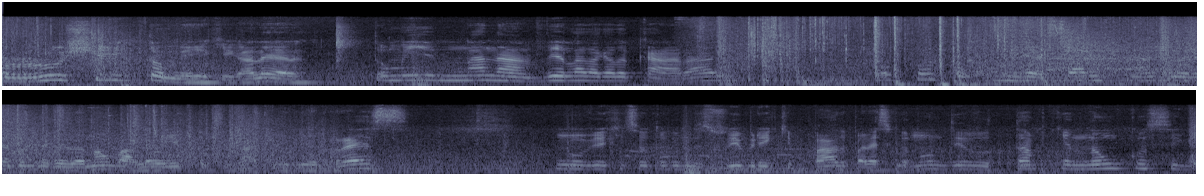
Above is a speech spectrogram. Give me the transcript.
Rush, tomei aqui, galera. Tomei nada a ver lá da casa do caralho. Opa, aniversário. adiantou muita coisa, não valeu aí por tentativa de res. Vamos ver aqui se eu tô com o desfibre equipado. Parece que eu não devo estar porque não consegui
